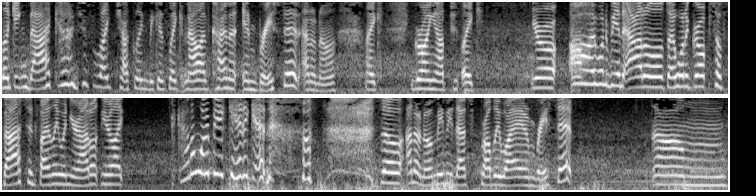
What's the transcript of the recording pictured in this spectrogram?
looking back, I'm just like chuckling because like now I've kind of embraced it. I don't know, like growing up, like you're, oh, I want to be an adult. I want to grow up so fast. And finally, when you're adult, you're like, I kind of want to be a kid again. so I don't know. Maybe that's probably why I embraced it. Um,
